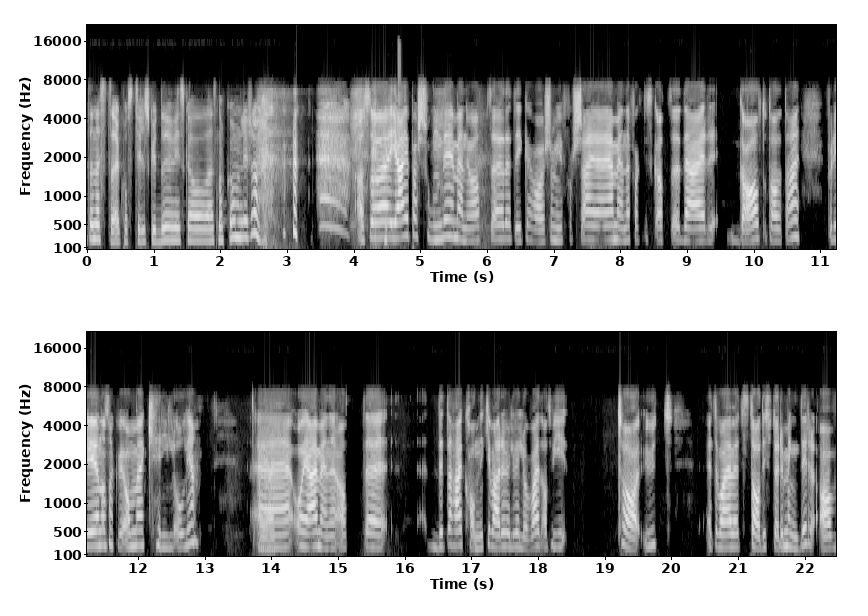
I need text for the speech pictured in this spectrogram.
det neste kosttilskuddet vi skal snakke om, Lisha? Altså, jeg personlig mener jo at eh, dette ikke har så mye for seg. Jeg mener faktisk at det er galt å ta dette her. Fordi nå snakker vi om eh, krillolje. Eh, og jeg mener at eh, dette her kan ikke være veldig veloverveid. At vi tar ut, etter hva jeg vet, stadig større mengder av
